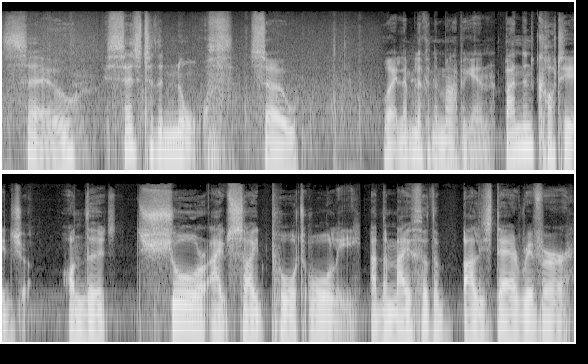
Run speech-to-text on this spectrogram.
So it says to the north. So wait, let me look at the map again. Abandoned cottage on the shore outside Port Orley, at the mouth of the Ballisdare River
